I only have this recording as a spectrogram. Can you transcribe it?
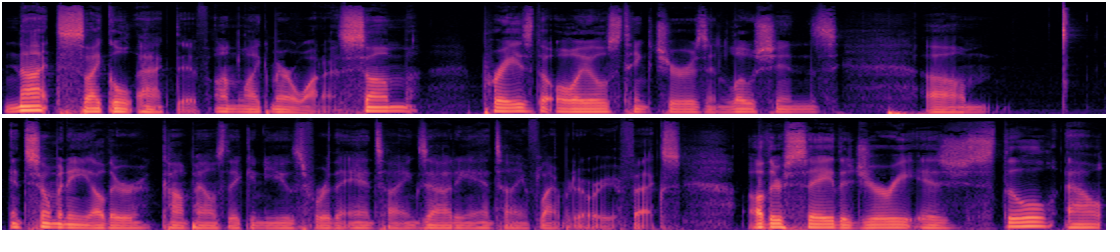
not psychoactive, unlike marijuana. Some praise the oils, tinctures, and lotions, um, and so many other compounds they can use for the anti anxiety, anti inflammatory effects. Others say the jury is still out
